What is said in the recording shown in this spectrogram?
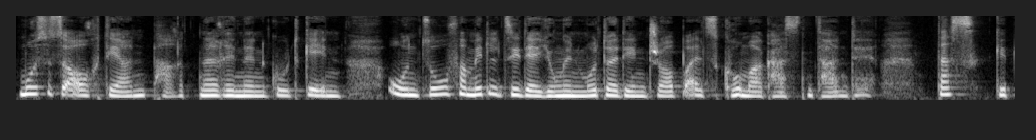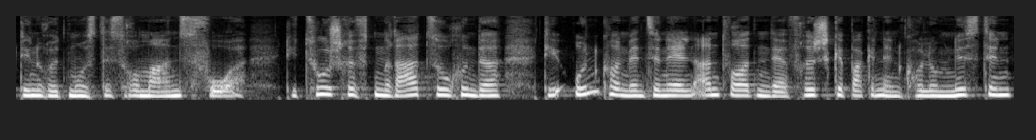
muss es auch deren Partnerinnen gut gehen. Und so vermittelt sie der jungen Mutter den Job als Kummerkastentante. Das gibt den Rhythmus des Romans vor. Die Zuschriften Ratsuchender, die unkonventionellen Antworten der frisch gebackenen Kolumnistin,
